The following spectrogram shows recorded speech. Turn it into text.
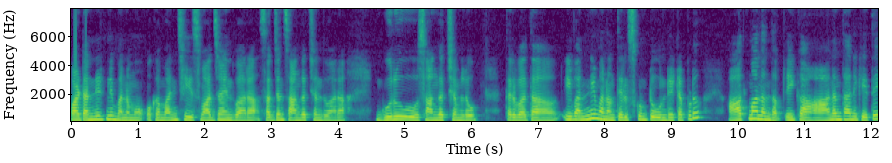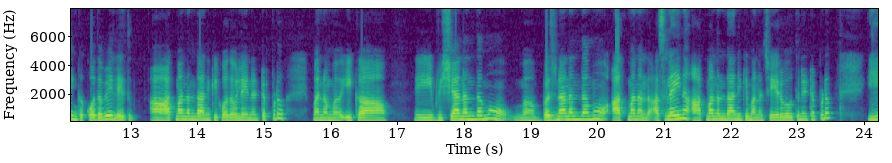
వాటన్నిటిని మనము ఒక మంచి స్వాధ్యాయం ద్వారా సజ్జన సాంగత్యం ద్వారా గురు సాంగత్యంలో తర్వాత ఇవన్నీ మనం తెలుసుకుంటూ ఉండేటప్పుడు ఆత్మానందం. ఇంకా ఆ ఆనందానికైతే ఇంకా కొదవే లేదు. ఆ ఆత్మానందానికి కొదవ లేనటప్పుడు మనం ఇక ఈ విషయానందము భజనానందము ఆత్మానందం అసలైన ఆత్మానందానికి మనం చేరువవుతునేటప్పుడు ఈ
